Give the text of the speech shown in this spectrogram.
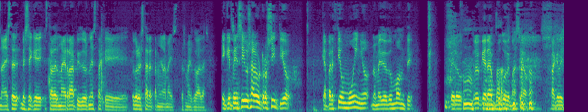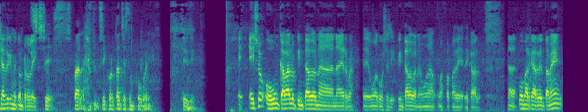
Na esta vese que está del máis rápido nesta que eu creo que estará tamén a máis das máis doadas. E que pensei usar outro sitio que aparecía un muiño no medio dun monte pero ah, creo que era un pouco demasiado para que vexades que me controlei. Sí, vale, si cortaste un pouco aí. Sí, sí. E, eso ou un cabalo pintado na, na erva, eh, unha cousa así, pintado, bueno, unha, unha forma de, de cabalo. Nada, vou marcar eu tamén,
